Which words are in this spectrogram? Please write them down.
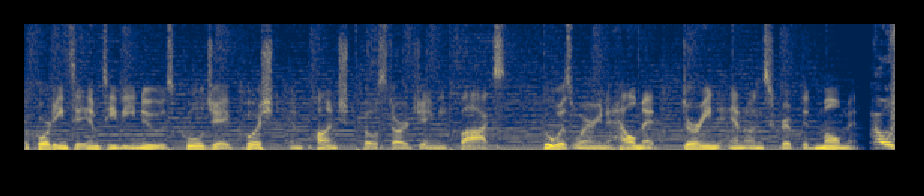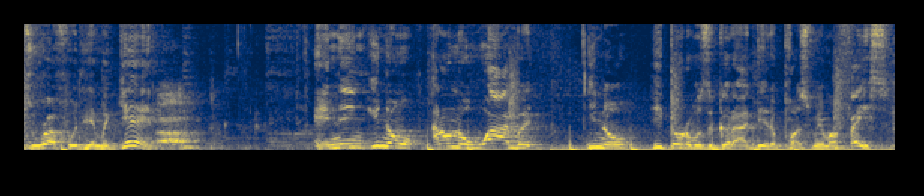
According to MTV News, Cool J pushed and punched co star Jamie Foxx, who was wearing a helmet, during an unscripted moment. I was rough with him again. Oh. And then, you know, I don't know why, but, you know, he thought it was a good idea to punch me in my face.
